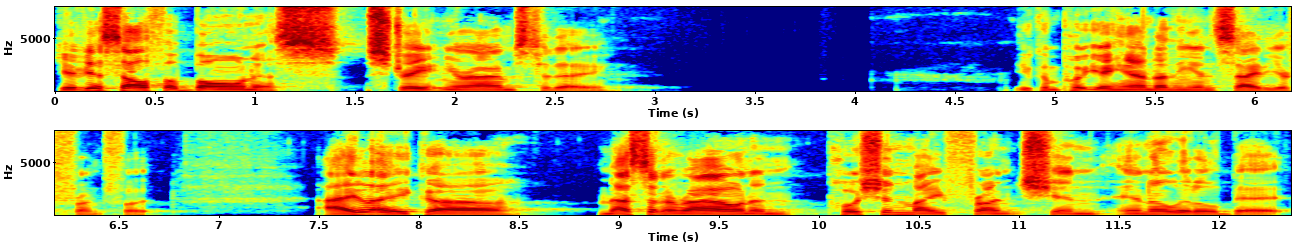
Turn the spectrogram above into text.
Give yourself a bonus. Straighten your arms today. You can put your hand on the inside of your front foot. I like uh, messing around and pushing my front shin in a little bit,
